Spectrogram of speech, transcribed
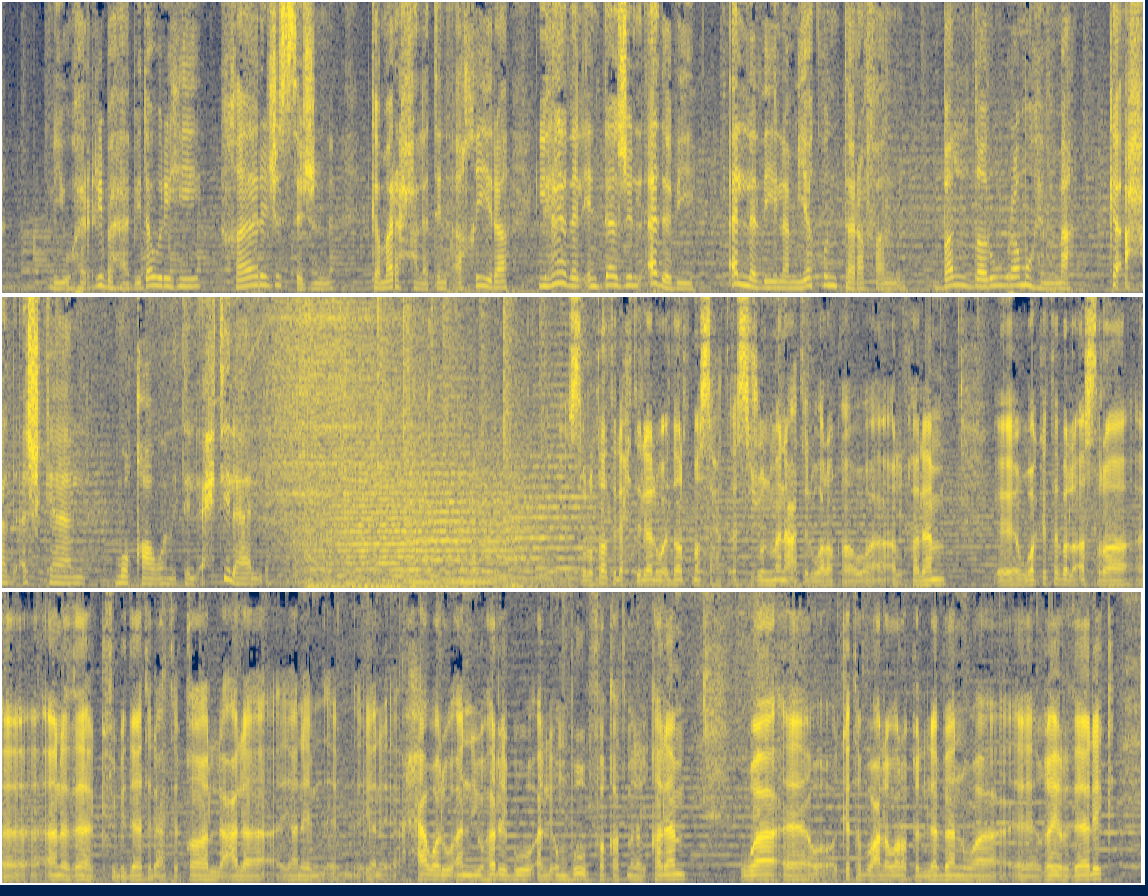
ليهربها بدوره خارج السجن. كمرحلة أخيرة لهذا الإنتاج الأدبي الذي لم يكن ترفا بل ضرورة مهمة كأحد أشكال مقاومة الاحتلال. سلطات الاحتلال وإدارة مصلحة السجون منعت الورقة والقلم آه، وكتب الأسرى آه، آنذاك في بداية الاعتقال على يعني يعني حاولوا أن يهربوا الأنبوب فقط من القلم وكتبوا على ورق اللبن وغير ذلك. آه،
